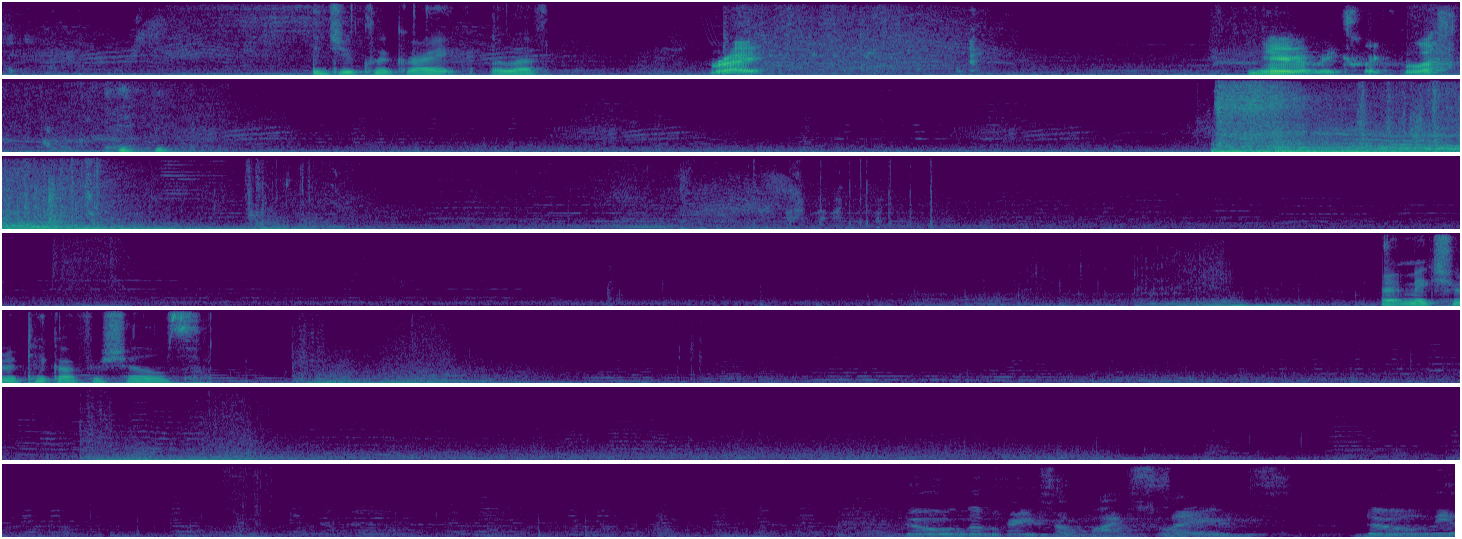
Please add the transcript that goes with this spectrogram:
Did you click right or left? Right. Nearly clicked left. Alright, make sure to take off your shells. Know the face of my slaves. Know the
